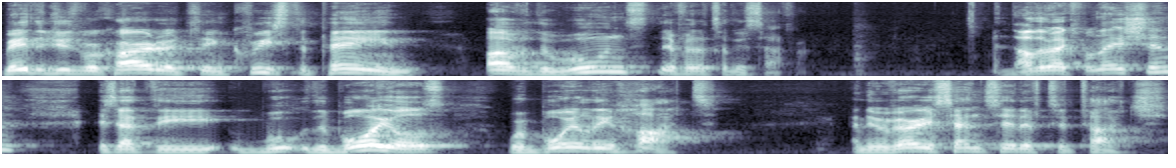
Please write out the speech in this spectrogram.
made the Jews work harder to increase the pain of the wounds. Therefore, that's how they suffer. Another explanation is that the the boils were boiling hot, and they were very sensitive to touch.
